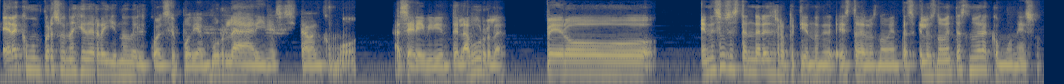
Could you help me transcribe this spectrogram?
era como un personaje de relleno del cual se podían burlar y necesitaban como hacer evidente la burla. Pero en esos estándares, repitiendo esto de los noventas, en los noventas no era común eso.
